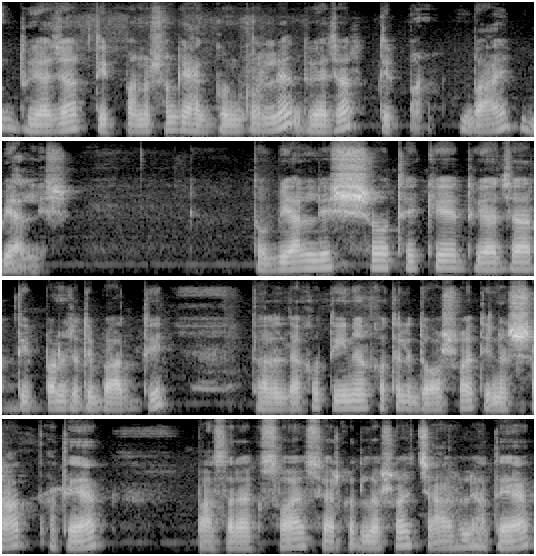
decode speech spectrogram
দুই হাজার তিপ্পান্নর সঙ্গে এক গুণ করলে দুই হাজার তিপ্পান্ন বাই বিয়াল্লিশ। তো বিয়াল্লিশশো থেকে দুই হাজার তিপ্পান্ন যদি বাদ দিই, তাহলে দেখো তিন আর কত দশ হয়, তিন আর সাত, হাতে এক, পাঁচ আর এক ছয় ছয় আর কত দশ হয়, চার হলে হাতে এক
